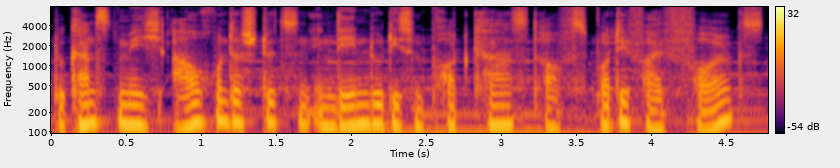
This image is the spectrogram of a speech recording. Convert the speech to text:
Du kannst mich auch unterstützen, indem du diesem Podcast auf Spotify folgst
